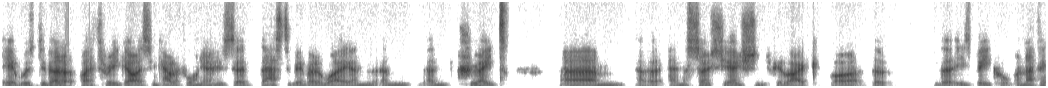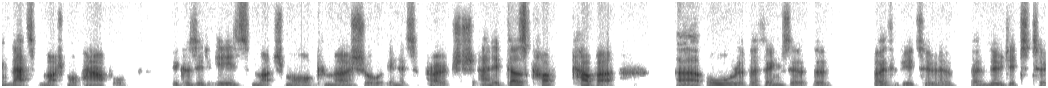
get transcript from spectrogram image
It was developed by three guys in California who said there has to be a better way and and and create um, uh, an association, if you like, uh, that that is B Corp. And I think that's much more powerful because it is much more commercial in its approach and it does co- cover uh, all of the things that, that both of you two have alluded to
